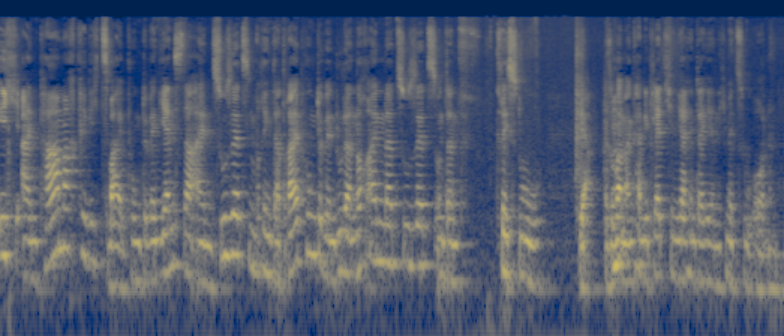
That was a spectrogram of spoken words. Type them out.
ich ein Paar mache, kriege ich zwei Punkte. Wenn Jens da einen zusetzt, bringt er drei Punkte. Wenn du dann noch einen dazu setzt und dann kriegst du, ja, also weil man kann die Plättchen ja hinterher nicht mehr zuordnen.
